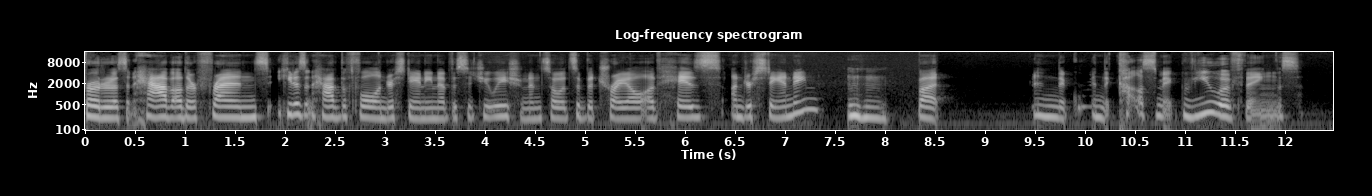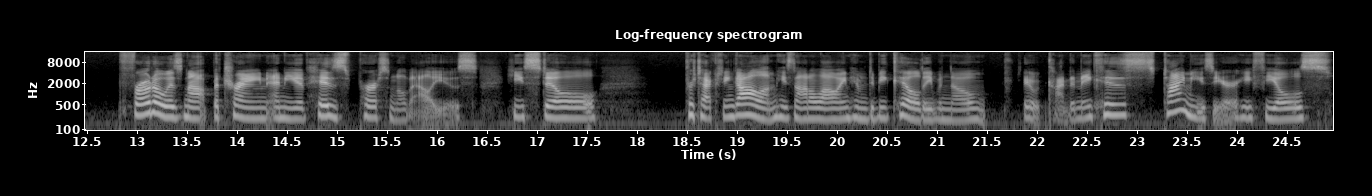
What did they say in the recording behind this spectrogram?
Frodo doesn't have other friends. He doesn't have the full understanding of the situation, and so it's a betrayal of his understanding. Mm-hmm. But in the in the cosmic view of things, Frodo is not betraying any of his personal values. He's still protecting Gollum. He's not allowing him to be killed, even though it would kind of make his time easier. He feels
